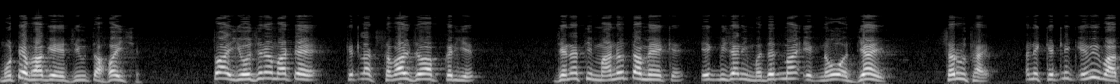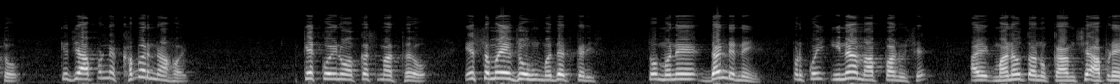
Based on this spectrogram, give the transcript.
મોટે ભાગે જીવતા હોય છે. તો આ યોજના માટે કેટલાક સવાલ જવાબ કરીએ. જેનાથી માનવતા મહેકે એકબીજાની મદદમાં એક નવો અધ્યાય શરૂ થાય અને કેટલીક એવી વાતો કે જે આપણને ખબર ના હોય કે કોઈનો અકસ્માત થયો. એ સમયે જો હું મદદ કરીશ, તો મને દંડ નહીં, પણ કોઈ ઇનામ આપવાનું છે. આ એક માનવતાનું કામ છે. આપણે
